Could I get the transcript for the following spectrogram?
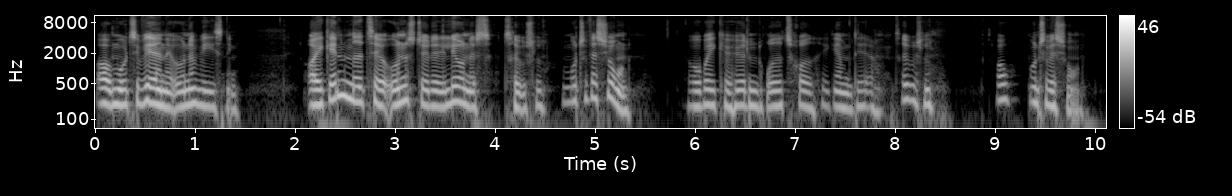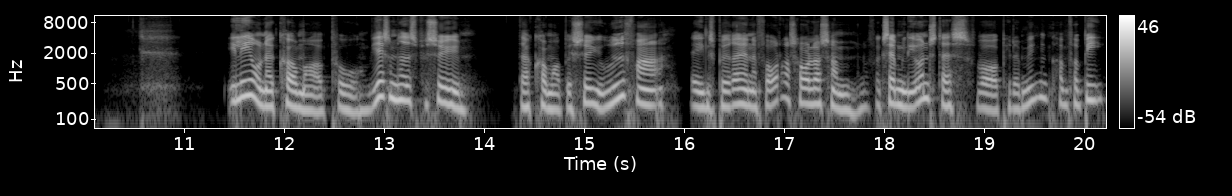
og motiverende undervisning. Og igen med til at understøtte elevernes trivsel og motivation. Jeg håber, I kan høre den røde tråd igennem det her. Trivsel og motivation. Eleverne kommer på virksomhedsbesøg, der kommer besøg udefra af inspirerende foredragsholdere, som for eksempel i onsdags, hvor Peter Myggen kom forbi.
